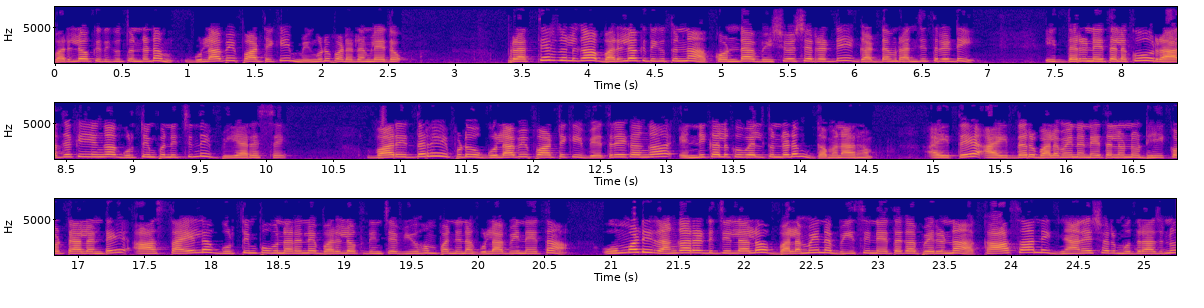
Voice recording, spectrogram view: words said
బరిలోకి దిగుతుండడం గులాబీ పార్టీకి మింగుడు పడడం లేదు. ప్రత్యర్థులుగా బరిలోకి దిగుతున్న కొండా విశ్వేశ్వరరెడ్డి గడ్డం రంజిత్ రెడ్డి ఇద్దరు నేతలకు రాజకీయంగా గుర్తింపునిచ్చింది బీఆర్ఎస్ఏ. వారిద్దరే ఇప్పుడు గులాబీ పార్టీకి వ్యతిరేకంగా ఎన్నికలకు వెళ్తుండడం గమనార్హం. అయితే ఆ ఇద్దరు బలమైన నేతలను ఢీకొట్టాలంటే ఆ స్థాయిలో గుర్తింపు ఉన్నారనే బరిలోకి దించే వ్యూహం పన్నిన గులాబీ నేత ఉమ్మడి రంగారెడ్డి జిల్లాలో బలమైన బీసీ నేతగా పేరున్న కాసాని జ్ఞానేశ్వర్ ముదిరాజును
